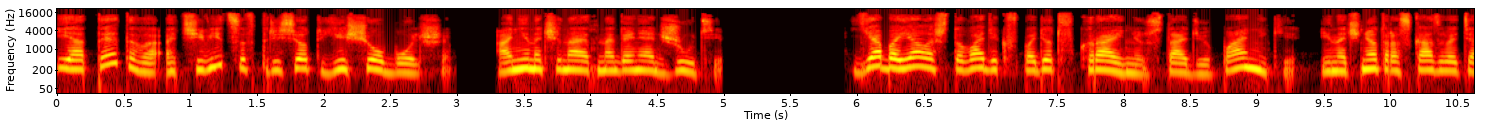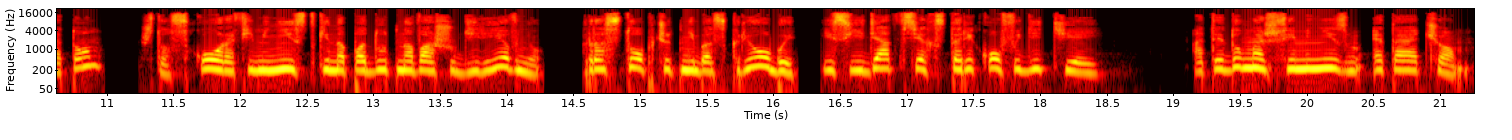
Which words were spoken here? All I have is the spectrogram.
И от этого очевидцев трясет еще больше. Они начинают нагонять жути. Я боялась, что Вадик впадет в крайнюю стадию паники и начнет рассказывать о том, что скоро феминистки нападут на вашу деревню, растопчут небоскребы и съедят всех стариков и детей. А ты думаешь, феминизм — это о чем?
